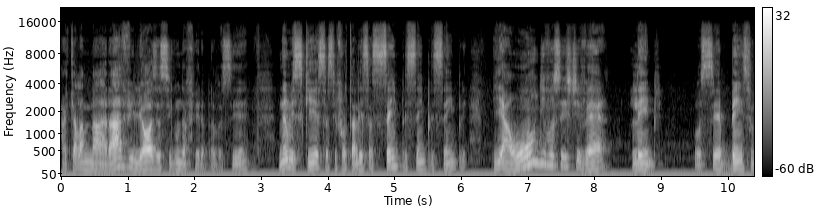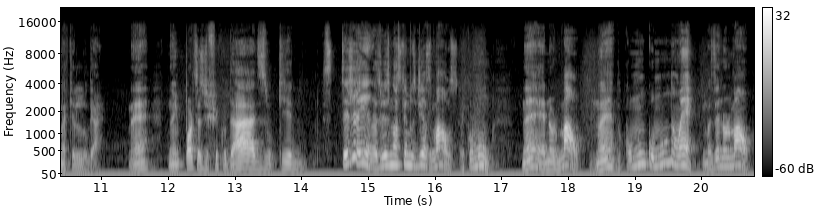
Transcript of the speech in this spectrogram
aquela maravilhosa segunda-feira para você. Não esqueça, se fortaleça sempre, sempre, sempre. E aonde você estiver, lembre, você é bênção naquele lugar, né? Não importa as dificuldades, o que esteja aí. Às vezes nós temos dias maus, é comum, né? É normal, né? Comum, comum não é, mas é normal.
